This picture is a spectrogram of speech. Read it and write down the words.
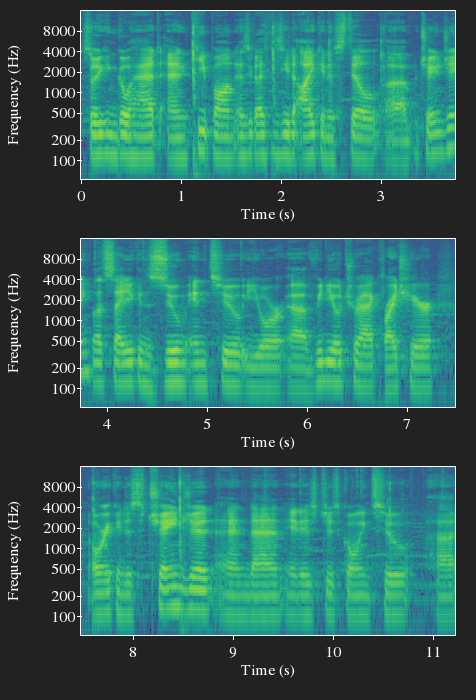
So you can go ahead and keep on, as you guys can see, the icon is still uh, changing. Let's say you can zoom into your uh, video track right here, or you can just change it and then it is just going to uh,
